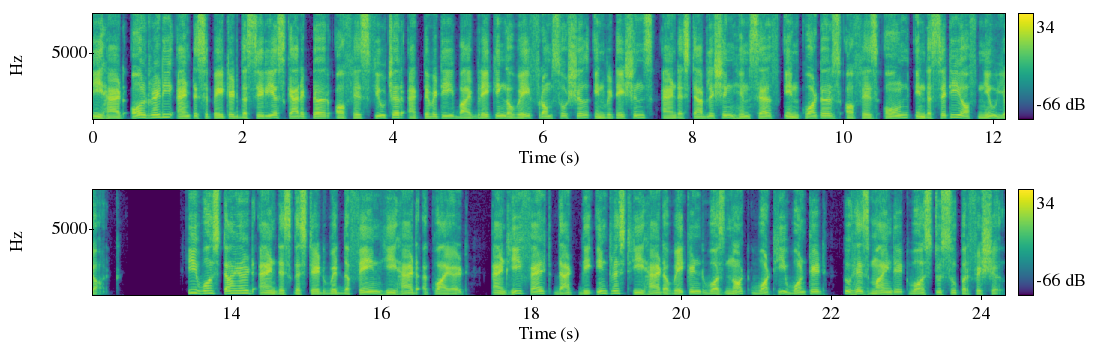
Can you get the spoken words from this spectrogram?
He had already anticipated the serious character of his future activity by breaking away from social invitations and establishing himself in quarters of his own in the city of New York. He was tired and disgusted with the fame he had acquired, and he felt that the interest he had awakened was not what he wanted to his mind it was too superficial.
